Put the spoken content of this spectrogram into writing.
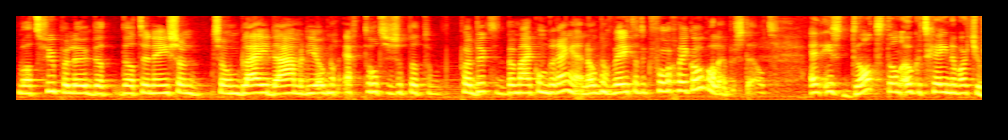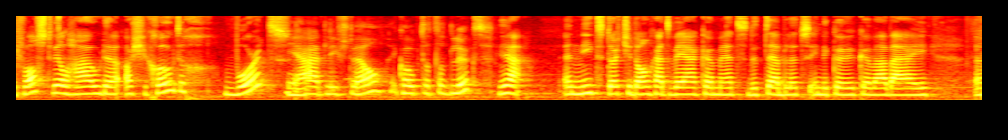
wat superleuk dat, dat ineens zo'n zo'n blije dame... die ook nog echt trots is op dat product het bij mij komt brengen. En ook nog weet dat ik vorige week ook al heb besteld. En is dat dan ook hetgene wat je vast wil houden als je groter wordt? Ja, het liefst wel. Ik hoop dat dat lukt. Ja. En niet dat je dan gaat werken met de tablets in de keuken, waarbij eh,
